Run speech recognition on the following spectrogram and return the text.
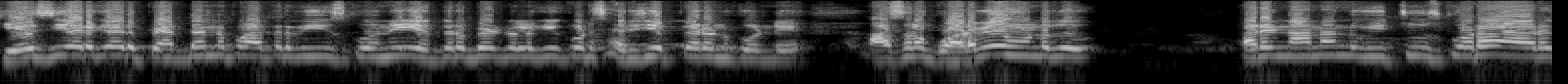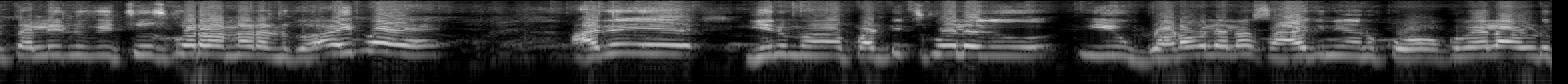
కేసీఆర్ గారు పెద్దన్న పాత్ర తీసుకొని ఇద్దరు బిడ్డలకి కూడా సరి చెప్పారనుకోండి అసలు గొడవే ఉండదు. అరే నాన్న నువ్వు ఇది చూసుకోరా? అరే తల్లి నువ్వు ఇది చూసుకోరా? అన్నారు అనుకో అయిపోయాయి. అదే ఈయన పట్టించుకోలేదు. ఈ గొడవలు ఎలా సాగినాయి అనుకో ఒకవేళ ఆవిడ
